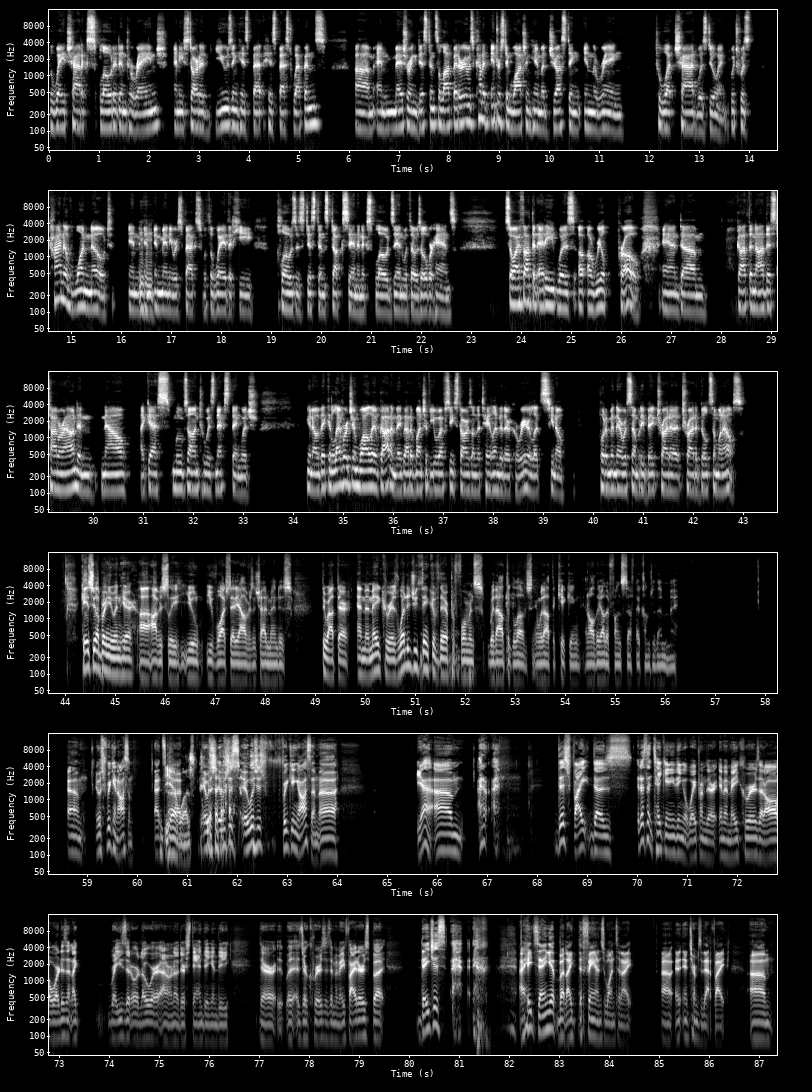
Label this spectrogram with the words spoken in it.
the way Chad exploded into range, and he started using his, be- his best weapons. Um, and measuring distance a lot better. It was kind of interesting watching him adjusting in the ring to what Chad was doing, which was kind of one note in, mm-hmm. in, in many respects with the way that he closes distance, ducks in, and explodes in with those overhands. So I thought that Eddie was a, a real pro and um, got the nod this time around, and now I guess moves on to his next thing, which you know they can leverage him while they've got him. They've got a bunch of UFC stars on the tail end of their career. Let's you know put him in there with somebody big, try to try to build someone else. Casey, I'll bring you in here. Uh, obviously, you you've watched Eddie Alvarez and Chad Mendes throughout their MMA careers. What did you think of their performance without the gloves and without the kicking and all the other fun stuff that comes with MMA? Um, it was freaking awesome. That's, yeah, uh, it was. it was. It was just. It was just freaking awesome. Uh, yeah. Um, I don't. This fight does it doesn't take anything away from their MMA careers at all, or it doesn't like raise it or lower. I don't know their standing in the their as their careers as MMA fighters, but they just I hate saying it, but like the fans won tonight uh, in, in, terms of that fight. Um,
